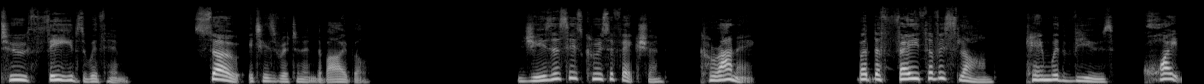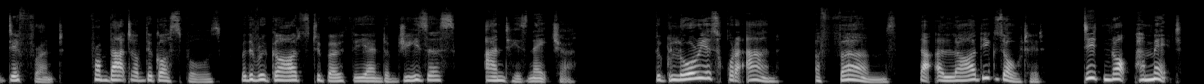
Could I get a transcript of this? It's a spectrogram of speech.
two thieves with him. So it is written in the Bible. Jesus' crucifixion, Quranic. But the faith of Islam came with views quite different from that of the Gospels with regards to both the end of Jesus and his nature. The glorious Quran affirms that Allah the Exalted did not permit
